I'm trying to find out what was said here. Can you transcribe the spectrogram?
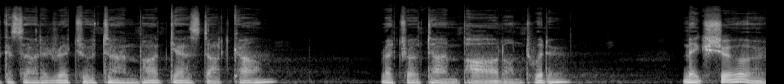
Check us out at RetroTimePodcast.com, RetroTimePod on Twitter. Make sure,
